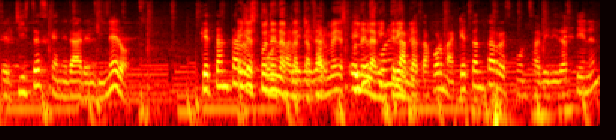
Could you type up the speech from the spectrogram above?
El chiste es generar el dinero. ¿Qué tanta Ellos ponen la responsabilidad- plataforma, ellos ponen la ponen vitrina. la plataforma. ¿Qué tanta responsabilidad tienen?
